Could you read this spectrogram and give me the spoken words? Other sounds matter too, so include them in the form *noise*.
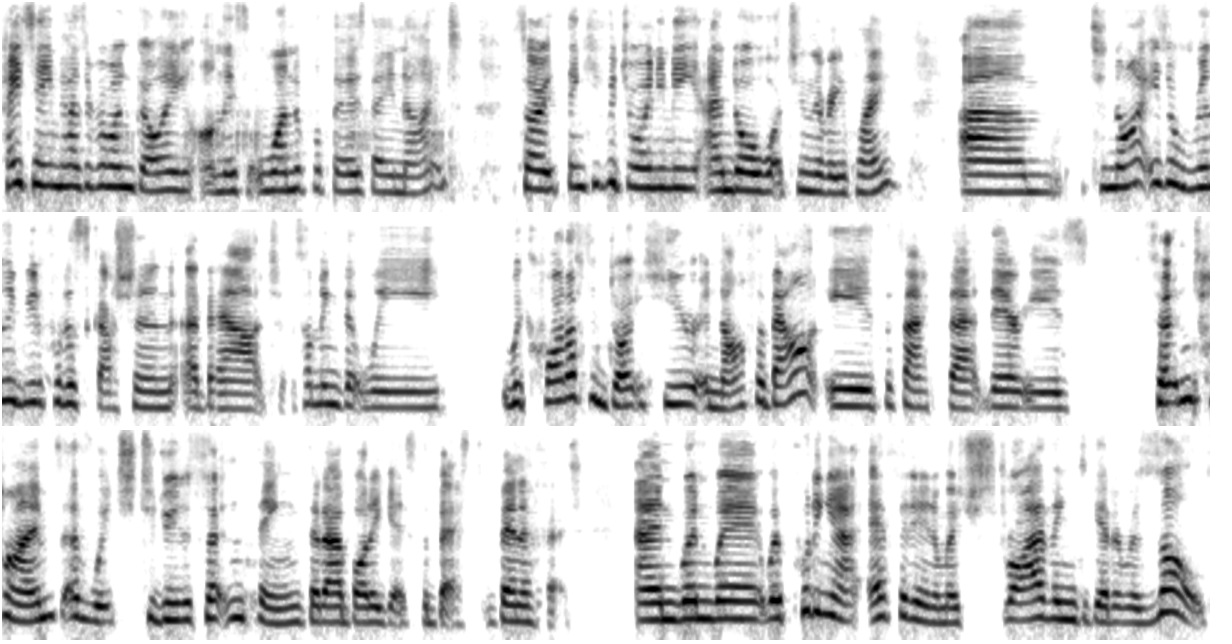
Hey team, how's everyone going on this wonderful Thursday night? So thank you for joining me and or watching the replay. Um, tonight is a really beautiful discussion about something that we we quite often don't hear enough about is the fact that there is certain times of which to do the certain thing that our body gets the best benefit. And when we're we're putting our effort in and we're striving to get a result,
